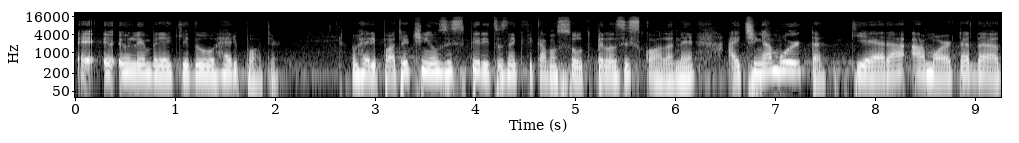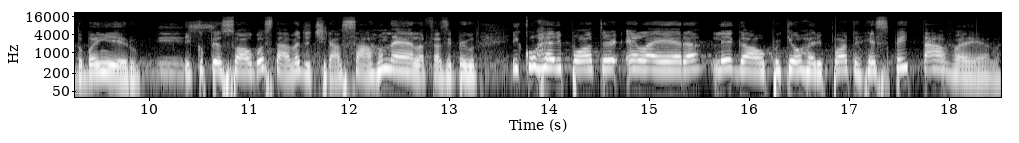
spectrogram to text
É, eu, eu lembrei aqui do Harry Potter. No Harry Potter tinha os espíritos, né, que ficavam soltos pelas escolas, né? Aí tinha a Murta, que era a morta da, do banheiro. Isso. E que o pessoal gostava de tirar sarro nela, fazer perguntas. E com o Harry Potter ela era legal, porque o Harry Potter respeitava ela.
